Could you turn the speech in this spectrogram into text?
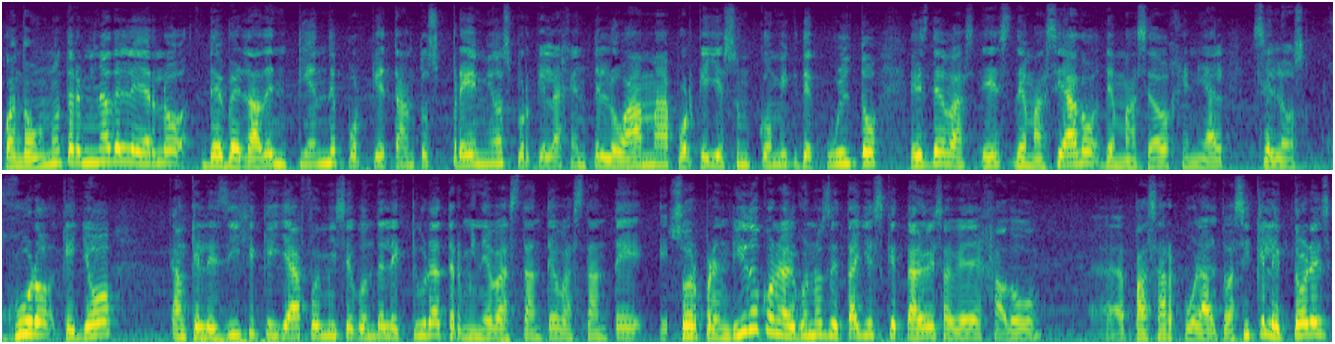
cuando uno termina de leerlo, de verdad entiende por qué tantos premios, por qué la gente lo ama, por qué es un cómic de culto. Es, es demasiado, demasiado genial. Se los juro que yo aunque les dije que ya fue mi segunda lectura, terminé bastante, bastante eh, sorprendido con algunos detalles que tal vez había dejado pasar por alto. Así que lectores,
